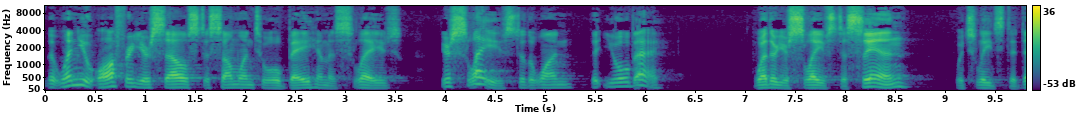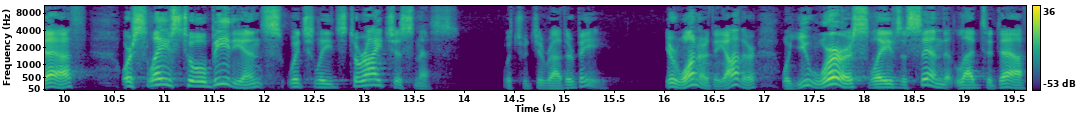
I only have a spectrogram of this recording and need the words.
that when you offer yourselves to someone to obey him as slaves, you're slaves to the one that you obey? Whether you're slaves to sin, which leads to death, or slaves to obedience, which leads to righteousness. Which would you rather be? You're one or the other. Well, you were slaves of sin that led to death.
